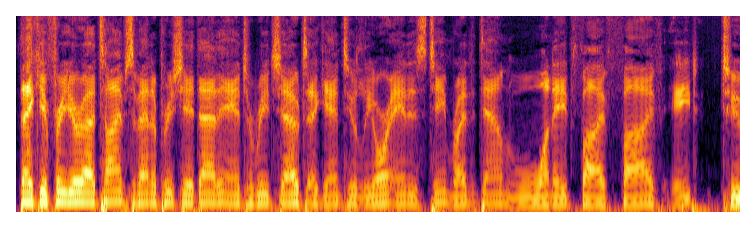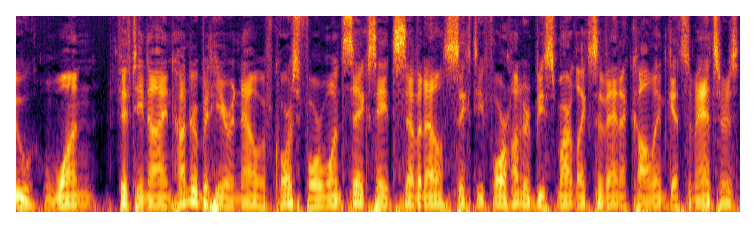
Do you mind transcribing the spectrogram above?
Thank you for your uh, time, Savannah. Appreciate that. And to reach out again to Lior and his team, write it down one eight five five eight two one 5900. But here and now, of course, 416 870 6400. Be smart like Savannah. Call in, get some answers.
